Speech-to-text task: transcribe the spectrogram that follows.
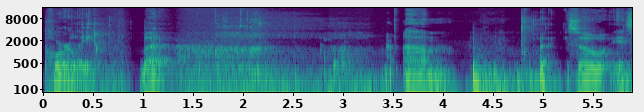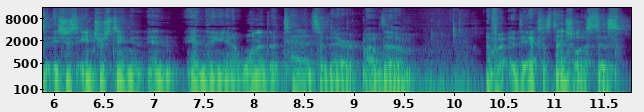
poorly. But um, so it's it's just interesting in in the uh, one of the tenets of their of the of the existentialist is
